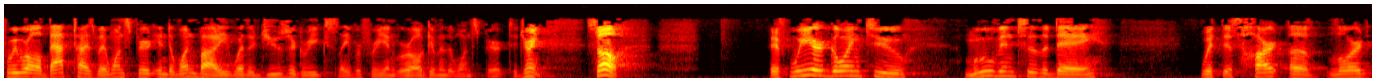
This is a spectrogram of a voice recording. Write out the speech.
For we were all baptized by one Spirit into one body, whether Jews or Greeks, slave or free, and we're all given the one Spirit to drink. So, if we are going to move into the day with this heart of, Lord,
